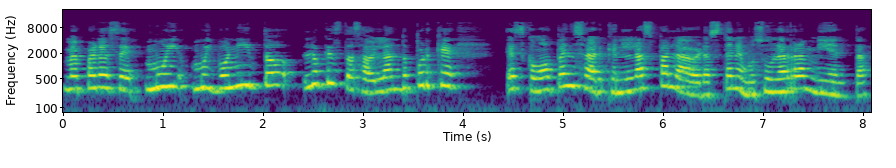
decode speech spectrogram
Me parece muy, muy bonito lo que estás hablando porque es como pensar que en las palabras tenemos una herramienta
